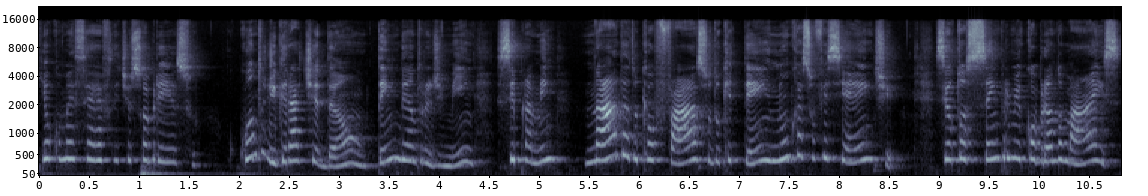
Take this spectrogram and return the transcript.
E eu comecei a refletir sobre isso. O quanto de gratidão tem dentro de mim se para mim nada do que eu faço, do que tem, nunca é suficiente? Se eu tô sempre me cobrando mais,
